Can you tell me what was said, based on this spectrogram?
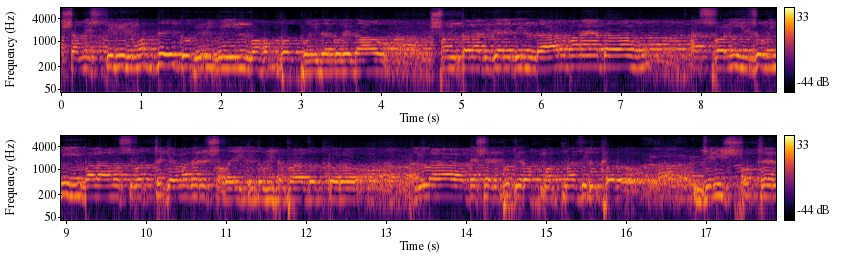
স্বামী স্ত্রীর মধ্যে গভীর মিল, মহব্বত পয়দা করে দাও। সন্তানাদিদের দিনদার বানায় দাও। আসমানি, জমিনি, বালা মুসিবত থেকে আমাদের সবাইকে তুমি হেফাজত করো। আল্লাহ, দেশের প্রতি রহমত নাজিল করো। জিনিসপত্রের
